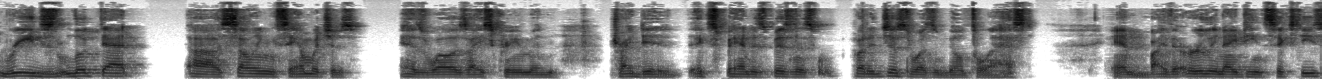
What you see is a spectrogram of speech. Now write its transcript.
Reed's looked at uh, selling sandwiches as well as ice cream and tried to expand his business, but it just wasn't built to last. And by the early 1960s,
